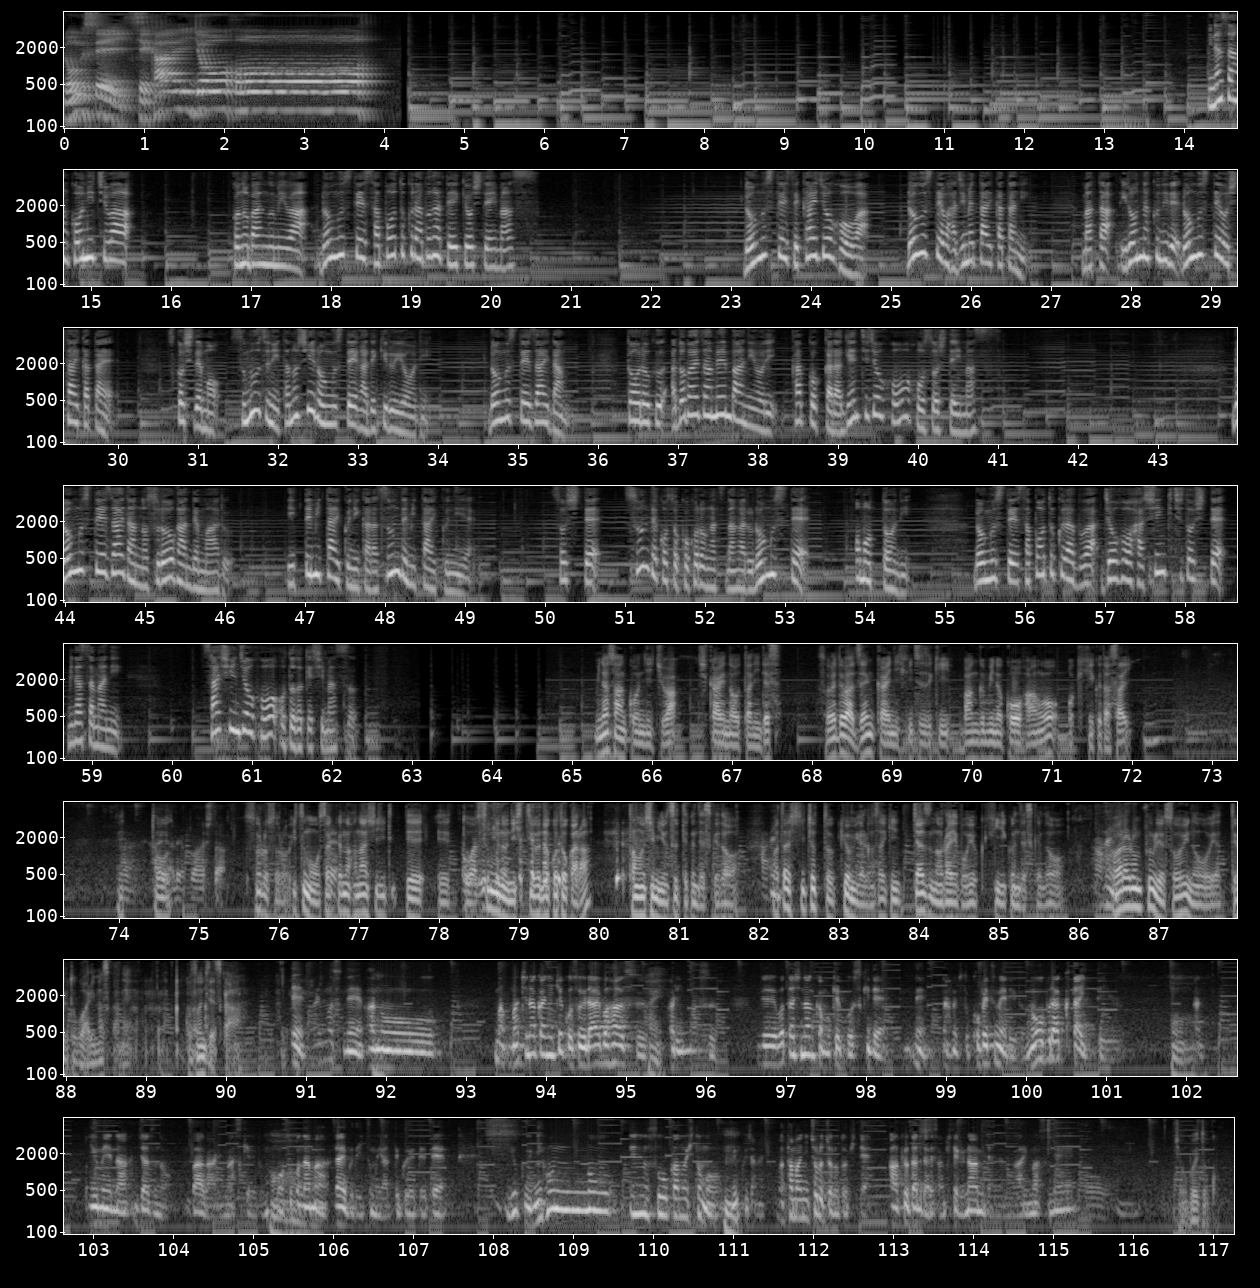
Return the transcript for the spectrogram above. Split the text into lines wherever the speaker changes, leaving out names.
ロングステイ世界情報。
皆さんこんにちは。この番組はロングステイサポートクラブが提供しています。ロングステイ世界情報はロングステイを始めたい方にまたいろんな国でロングステイをしたい方へ少しでもスムーズに楽しいロングステイができるようにロングステイ財団登録アドバイザーメンバーにより各国から現地情報を放送しています。ロングステイ財団のスローガンでもある行ってみたい国から住んでみたい国へ。そして住んでこそ心がつながるロングステイをモットーにロングステイサポートクラブは情報発信基地として皆様に最新情報をお届けします。
皆さんこんにちは。司会の大谷です。それでは前回に引き続き番組の後半をお聞きください。
えっと、はい、ありがとうございました。
そろそろ、いつもお酒の話で、えっと、住むのに必要なことから 楽しみに移っていくんですけど、はい、私ちょっと興味があるのは最近ジャズのライブをよく聞きに行くんですけど、はい、クアラルンプールでそういうのをやってるとこありますかね？ご存知ですか？
ええ、ありますね。あのー、まあ、街中に結構そういうライブハウスあります。はい、で、私なんかも結構好きで、ね、あの、ちょっと個別名で言うと、ノーブラックタイっていう、有名なジャズのバーがありますけれども、そこ生ライブでいつもやってくれてて、よく日本の演奏家の人もよくじゃない、うん、まあ、たまにちょろちょろと来て、あ、今日誰々さん来てるな、みたいなのがありますね。
じゃあ覚えとこう。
